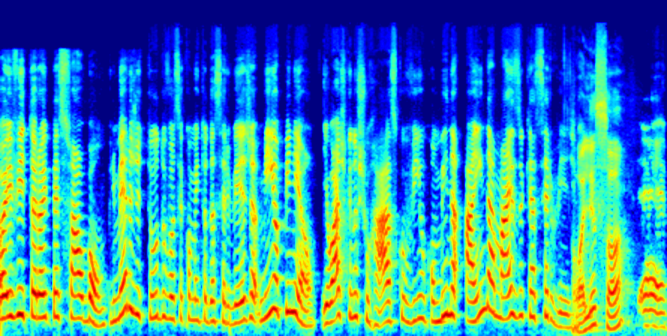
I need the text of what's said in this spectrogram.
Oi, Vitor. Oi, pessoal. Bom, primeiro de tudo, você comentou da cerveja. Minha opinião, eu acho que no churrasco o vinho combina ainda mais do que a cerveja. Olha só. É,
